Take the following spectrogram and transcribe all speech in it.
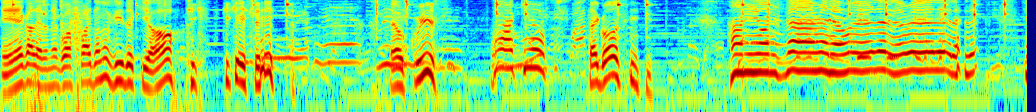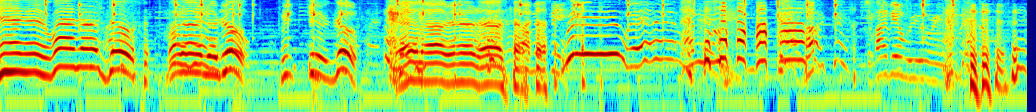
É, galera, o negócio vai dando vida aqui, ó. Que que, que é isso aí? É o quiz? Ah, aqui, ó. Tá igualzinho. Honey on his Yeah, yeah, what do? What do? do? Go! Você vai ver o Will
